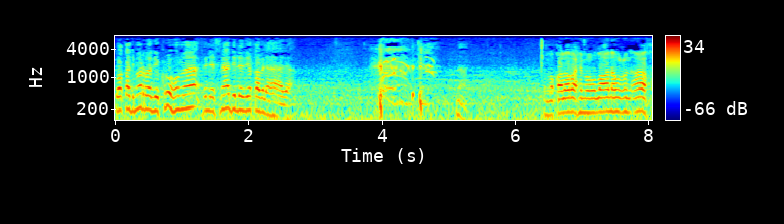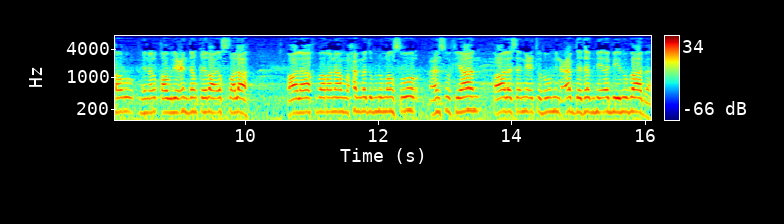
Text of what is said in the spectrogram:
وقد مر ذكرهما في الإسناد الذي قبل هذا. ثم قال رحمه الله نوع آخر من القول عند انقضاء الصلاة. قال أخبرنا محمد بن منصور عن سفيان قال سمعته من عبدة بن أبي لبابة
